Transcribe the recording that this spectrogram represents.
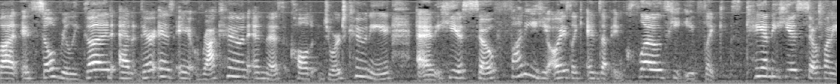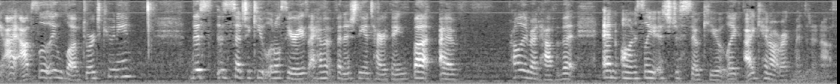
but it's still really good. And there is a raccoon in this called George Cooney, and he is so funny. He always like ends up in clothes. He eats like candy. He is so funny. I absolutely love George Cooney. This is such a cute little series. I haven't finished the entire thing, but I've probably read half of it. And honestly, it's just so cute. Like, I cannot recommend it enough.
